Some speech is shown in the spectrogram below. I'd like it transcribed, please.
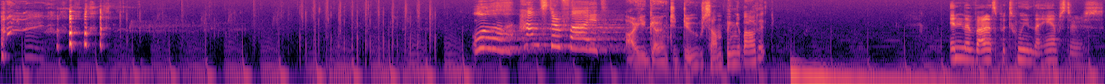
Whoa, hamster fight! Are you going to do something about it? In the violence between the hamsters.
